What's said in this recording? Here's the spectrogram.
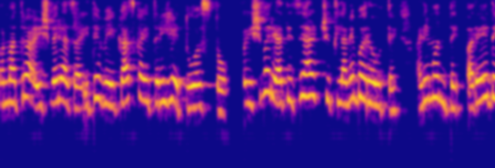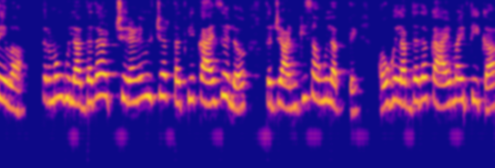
पण मात्र ऐश्वर्याचा इथे वेगळाच काहीतरी हेतू असतो. ऐश्वर्या तिचे हात चिखलाने भरवते आणि म्हणते अरे देवा. तर मग गुलाबदादा आश्चर्याने विचारतात की काय झालं? तर जानकी सांगू लागते अहो गुलाबदादा काय माहिती का?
